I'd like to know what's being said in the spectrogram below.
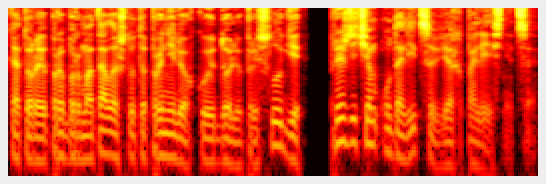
которая пробормотала что-то про нелегкую долю прислуги, прежде чем удалиться вверх по лестнице.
